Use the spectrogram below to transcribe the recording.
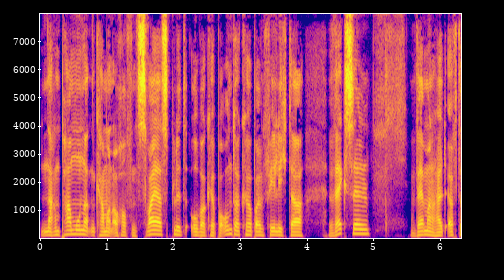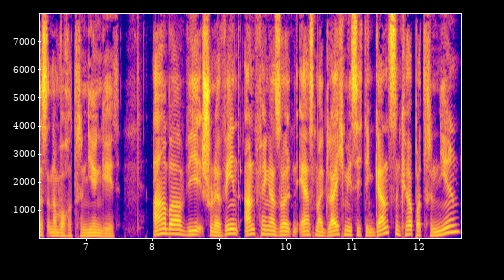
Nach ein paar Monaten kann man auch auf einen Zweiersplit, Oberkörper, Unterkörper empfehle ich da, wechseln, wenn man halt öfters in der Woche trainieren geht. Aber wie schon erwähnt, Anfänger sollten erstmal gleichmäßig den ganzen Körper trainieren,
